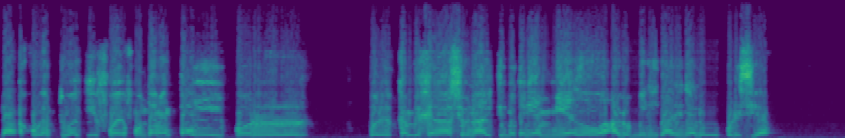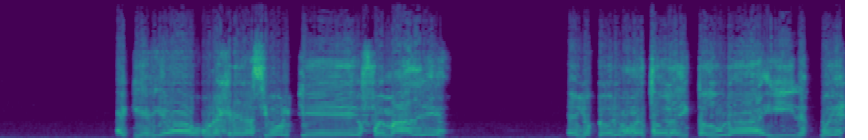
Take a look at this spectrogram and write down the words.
la juventud aquí fue fundamental por, por el cambio generacional que no tenían miedo a los militares ni a los policías. Aquí había una generación que fue madre en los peores momentos de la dictadura y después.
